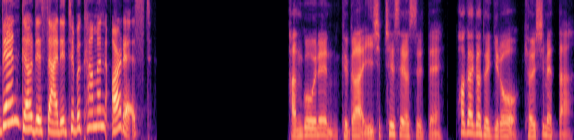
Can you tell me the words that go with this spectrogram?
Van Gogh decided to become an artist. 반고은은 그가 27세였을 때 화가가 되기로 결심했다.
